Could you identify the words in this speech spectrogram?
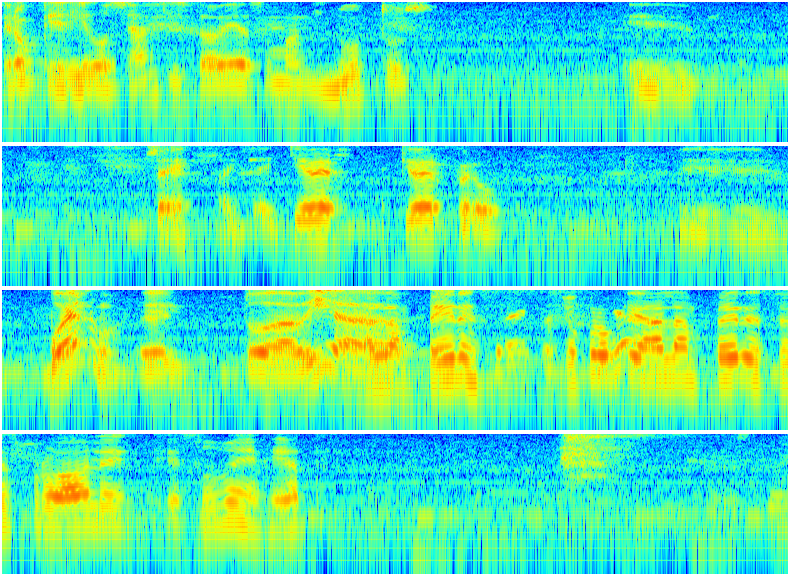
creo que Diego Santos todavía suma minutos. Eh, no sé, hay, hay que ver, hay que ver, pero eh, bueno, todavía. Alan Pérez. Yo creo que Alan Pérez es probable que sube, fíjate. Es que un,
